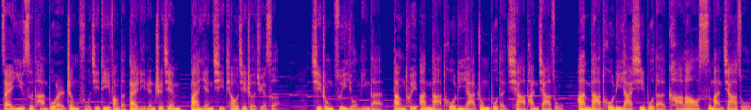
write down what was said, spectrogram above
在伊斯坦布尔政府及地方的代理人之间扮演起调解者角色。其中最有名的，当推安纳托利亚中部的恰潘家族，安纳托利亚西部的卡拉奥斯曼家族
